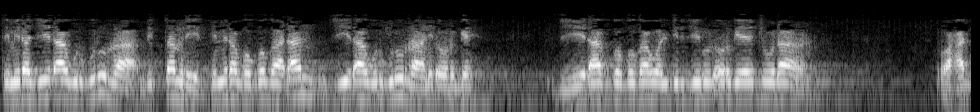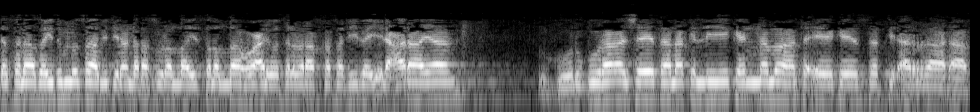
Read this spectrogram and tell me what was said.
timira jiidhaa gurgururraa bittamri timira goggogaadhaan jiidhaa gurgururraa ni dhoorge jiidhaaf goggogaa wal jirjiiruu dhoorge jechuudha وحدثنا زيد بن ثابت أن رسول الله صلى الله عليه وسلم رخص في بيع العرايا gurguraa sheetan aklii kennamaa ta'ee keessatti dharraadhaaf.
